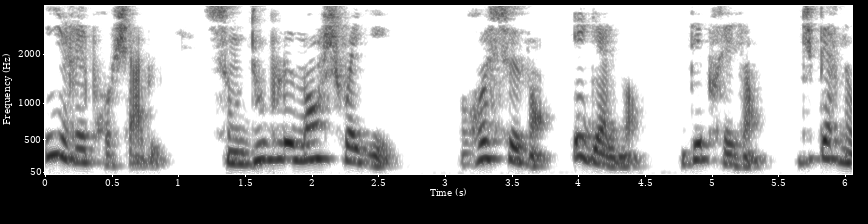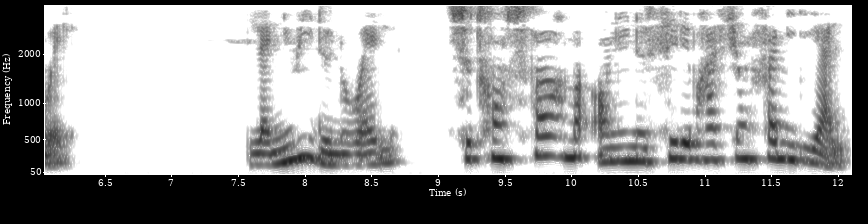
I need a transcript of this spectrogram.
irréprochable, sont doublement choyés, recevant également des présents du Père Noël. La nuit de Noël se transforme en une célébration familiale,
